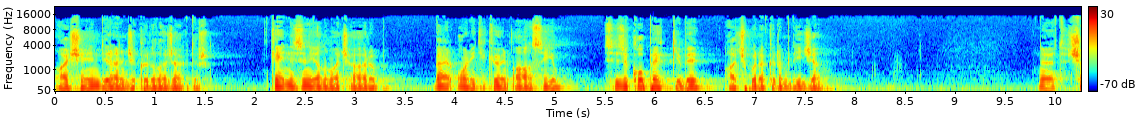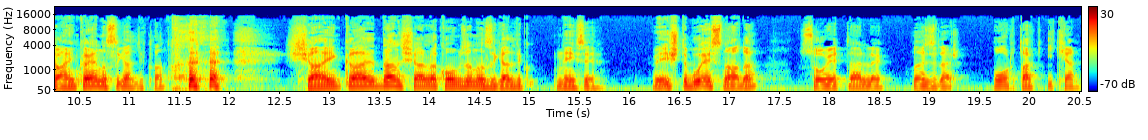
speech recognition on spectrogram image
Ayşe'nin direnci kırılacaktır. Kendisini yanıma çağırıp ben 12 köyün ağasıyım sizi köpek gibi aç bırakırım diyeceğim. Evet. Şahinkaya nasıl geldik lan? Şahinkaya'dan Sherlock Holmes'a nasıl geldik? Neyse. Ve işte bu esnada Sovyetlerle Naziler ortak iken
